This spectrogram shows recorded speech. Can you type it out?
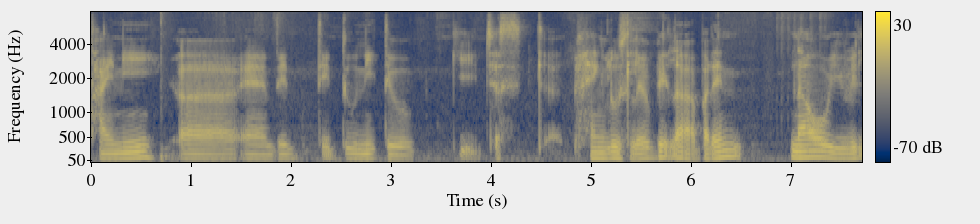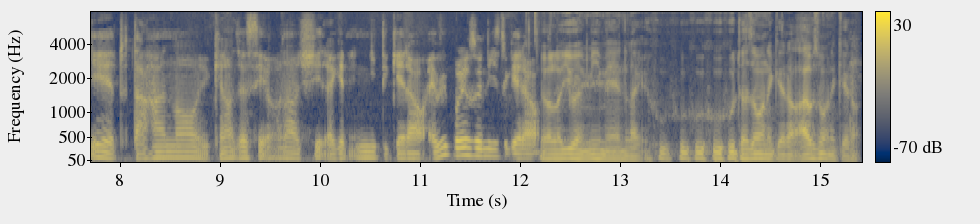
tiny, uh, and they they do need to just uh, hang loose a little bit lah. But then now you really have to tahan no. You cannot just say, oh no shit, I get, need to get out. Everybody also needs to get out. Like you and me, man. Like who who who who, who doesn't want to get out? I also want to get out.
